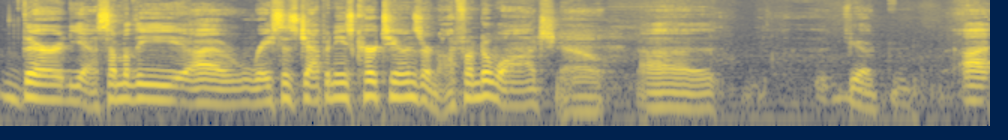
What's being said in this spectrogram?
They're yeah. Some of the uh, racist Japanese cartoons are not fun to watch. no. you know, uh,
